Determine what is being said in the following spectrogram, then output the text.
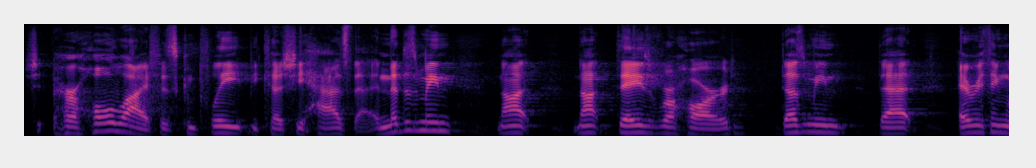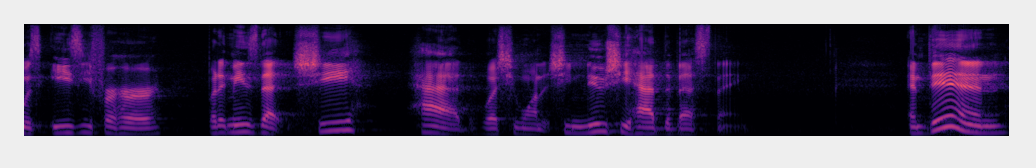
She, her whole life is complete because she has that. And that doesn't mean not, not days were hard, it doesn't mean that everything was easy for her, but it means that she had what she wanted. She knew she had the best thing. And then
